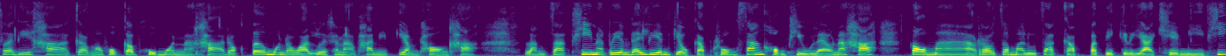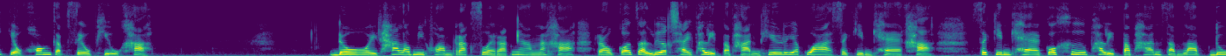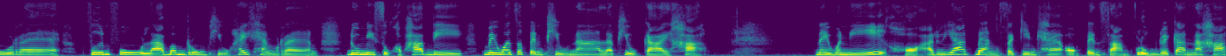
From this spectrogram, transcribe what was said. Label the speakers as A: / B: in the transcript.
A: สวัสดีค่ะ กลับมาพบกับครูมนนะคะ ดรมนวัตรเลอยธนพาณิชย์เอี่ยมทองค่ะ หลังจากที่นักเรียนได้เรียนเกี่ยวกับโครงสร้างของผิวแล้วนะคะ ต่อมาเราจะมารู้จักกับปฏิกิริยาเคมีที่เกี่ยวข้องกับเซลล์ผิวค่ะ โดยถ้าเรามีความรักสวยรักงามนะคะ เราก็จะเลือกใช้ผลิตภัณฑ์ที่เรียกว่าสกินแคร์ค่ะ สกินแคร์ก็คือผลิตภัณฑ์สำหรับดูแลฟื้นฟูและบำรุงผิวให้แข็งแรง ดูมีสุขภาพดี ไม่ว่าจะเป็นผิวหน้าและผิวกายค่ะในวันนี้ขออนุญาตแบ่งสกินแคร์ออกเป็น 3 กลุ่มด้วยกันนะคะ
